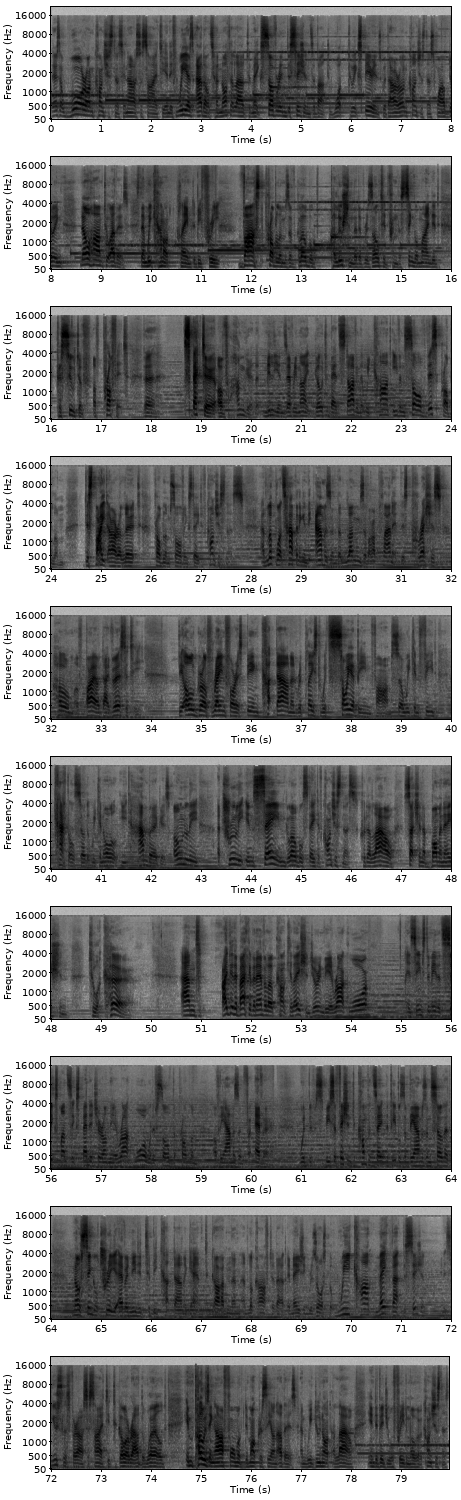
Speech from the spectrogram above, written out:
There's a war on consciousness in our society, and if we as adults are not allowed to make sovereign decisions about what to experience with our own consciousness while doing no harm to others, then we cannot claim to be free. Vast problems of global pollution that have resulted from the single minded pursuit of, of profit, the specter of hunger that millions every night go to bed starving, that we can't even solve this problem despite our alert problem solving state of consciousness. And look what's happening in the Amazon, the lungs of our planet, this precious home of biodiversity. The old growth rainforest being cut down and replaced with soybean farms so we can feed cattle so that we can all eat hamburgers. Only a truly insane global state of consciousness could allow such an abomination to occur. And I did a back of an envelope calculation during the Iraq War. It seems to me that six months' expenditure on the Iraq war would have solved the problem of the Amazon forever, would be sufficient to compensate the peoples of the Amazon so that no single tree ever needed to be cut down again to garden and, and look after that amazing resource. But we can't make that decision. It's useless for our society to go around the world imposing our form of democracy on others, and we do not allow individual freedom over consciousness.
